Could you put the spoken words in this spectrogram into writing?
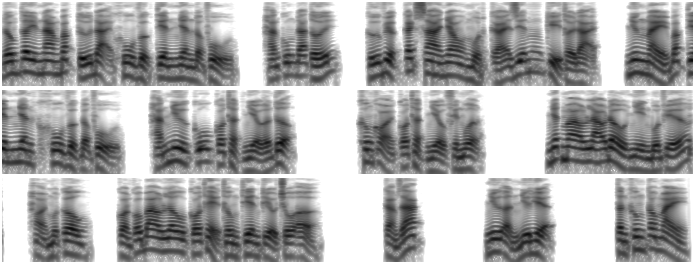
đông tây nam bắc tứ đại khu vực tiên nhân động phủ, hắn cũng đã tới, cứ việc cách xa nhau một cái diễn kỷ thời đại, nhưng này bắc tiên nhân khu vực động phủ, hắn như cũ có thật nhiều ấn tượng. Không khỏi có thật nhiều phiên muộn. Nhất Mao lão đầu nhìn bốn phía, hỏi một câu, còn có bao lâu có thể thông thiên kiều chỗ ở? Cảm giác như ẩn như hiện. Tần không cao mày,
